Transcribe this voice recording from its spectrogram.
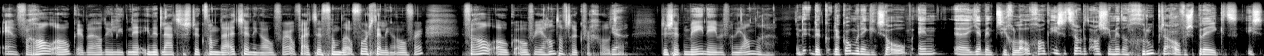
En vooral ook, en daar hadden jullie het in het laatste stuk van de uitzending over, of uit de, van de voorstelling over, vooral ook over je handafdruk vergroten. Ja. Dus het meenemen van die anderen. Daar komen we denk ik zo op. En uh, jij bent psycholoog ook. Is het zo dat als je met een groep daarover spreekt, is,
